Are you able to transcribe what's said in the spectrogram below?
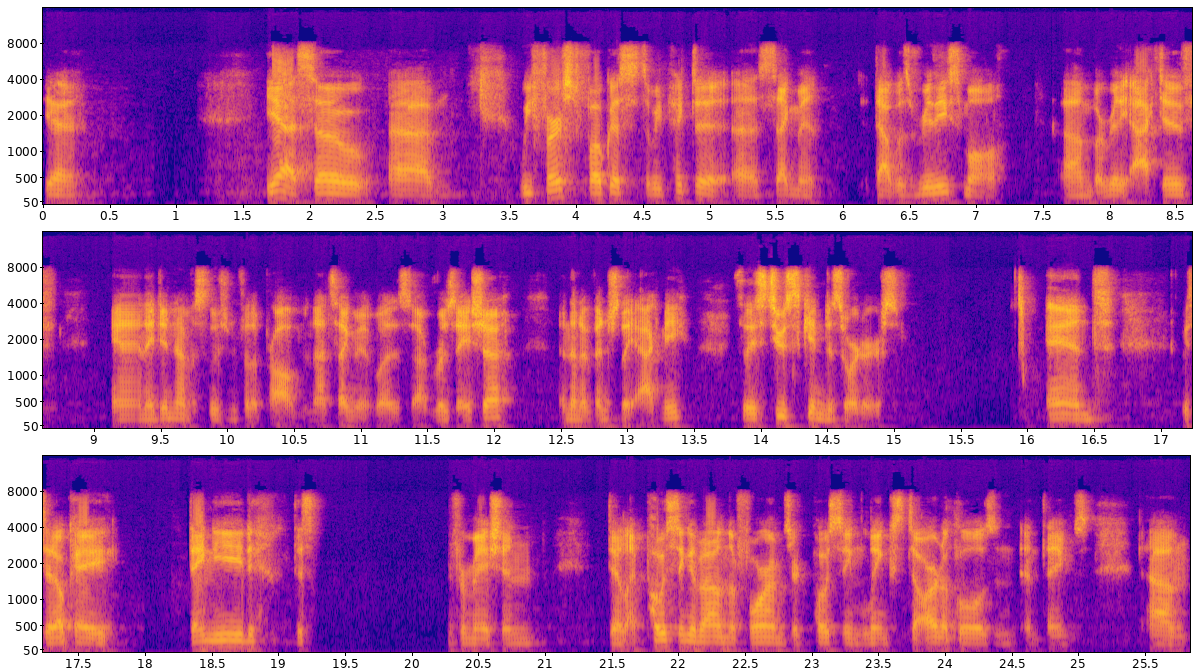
Yeah. Yeah, so um, we first focused, so we picked a, a, segment that was really small, um, but really active, and they didn't have a solution for the problem. And that segment was uh, rosacea, and then eventually acne. So these two skin disorders. And we said, okay, they need this information. They're like posting about it on the forums, they're posting links to articles and, and things. Um,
